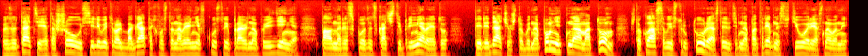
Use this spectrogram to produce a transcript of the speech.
В результате это шоу усиливает роль богатых в установлении вкуса и правильного поведения. Палмер использует в качестве примера эту передачу, чтобы напомнить нам о том, что классовые структуры, а следовательно потребность в теории, основанной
